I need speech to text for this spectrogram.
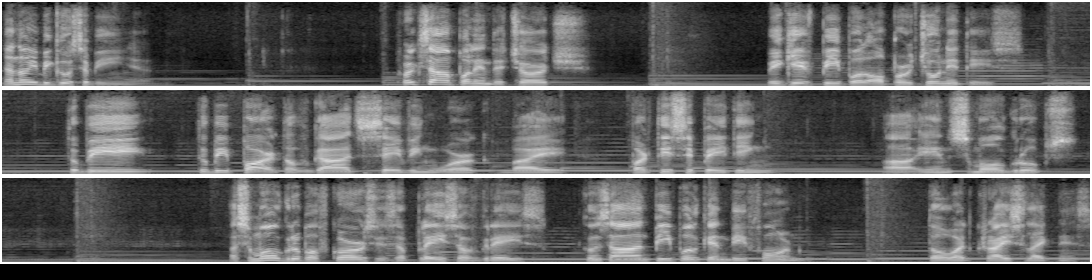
Ano ibig ko sabihin yan? For example, in the church, we give people opportunities to be to be part of God's saving work by participating uh, in small groups. A small group, of course, is a place of grace, kung saan people can be formed toward Christ-likeness.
